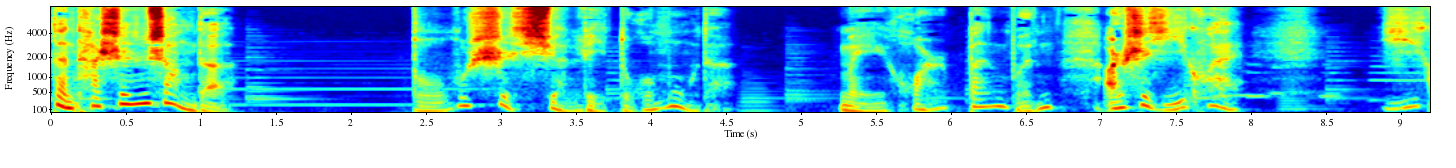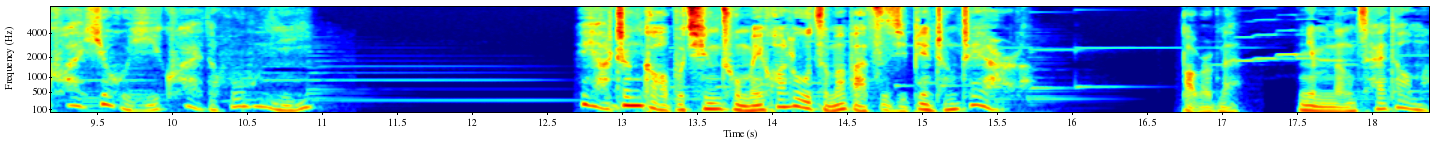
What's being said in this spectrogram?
但它身上的不是绚丽夺目的。梅花斑纹，而是一块一块又一块的污泥。哎呀，真搞不清楚梅花鹿怎么把自己变成这样了。宝贝们，你们能猜到吗？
